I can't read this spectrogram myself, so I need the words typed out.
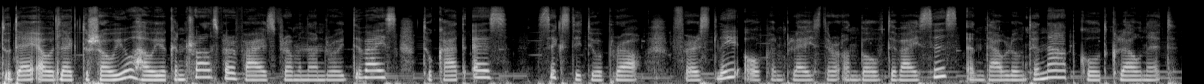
today I would like to show you how you can transfer files from an Android device to Cat S62 Pro. Firstly, open Play Store on both devices and download an app called CloneIt.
